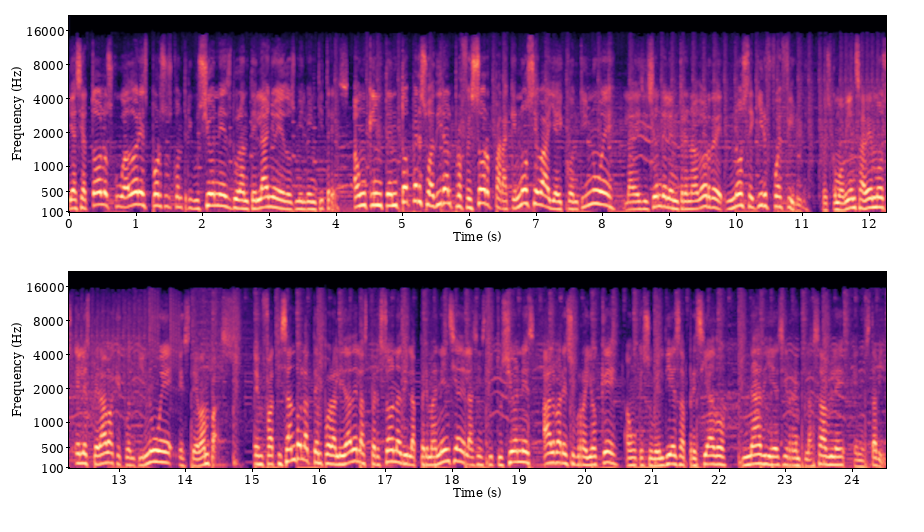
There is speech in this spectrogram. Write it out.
y hacia todos los jugadores por sus contribuciones durante el año de 2023. Aunque intentó persuadir al profesor para que no se vaya y continúe, la decisión del entrenador de no seguir fue firme, pues como bien sabemos, él esperaba que continúe Esteban Paz. Enfatizando la temporalidad de las personas y la permanencia de las instituciones, Álvarez subrayó que, aunque Subeldía es apreciado, nadie es irreemplazable en esta vida.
